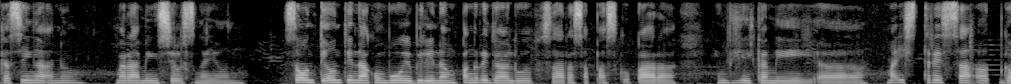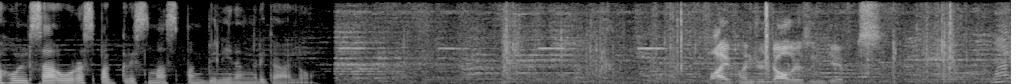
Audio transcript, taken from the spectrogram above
Kasi nga, ano, maraming sales ngayon. So, unti-unti na akong bumibili ng pangregalo para sa Pasko para hindi kami ah, ma-stress sa at gahol sa oras pag Christmas pangbili ng regalo. $500 in gifts. What?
